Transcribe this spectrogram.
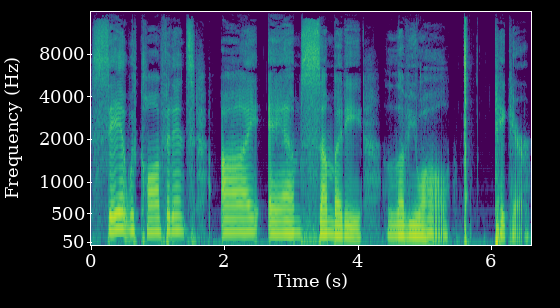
say it with confidence. I am somebody. Love you all. Take care.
